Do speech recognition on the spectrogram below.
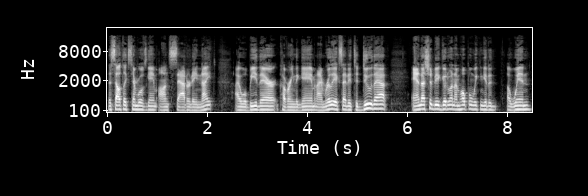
the Celtics Timberwolves game on Saturday night. I will be there covering the game, and I'm really excited to do that. And that should be a good one. I'm hoping we can get a, a win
